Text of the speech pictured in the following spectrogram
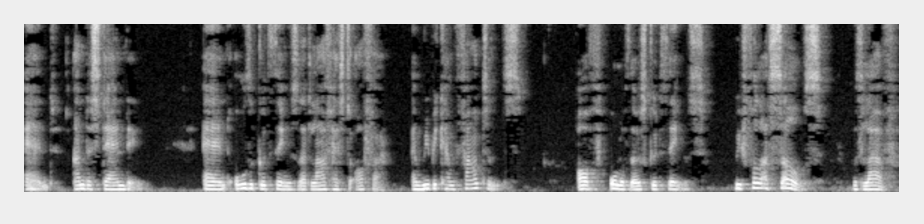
and understanding and all the good things that life has to offer, and we become fountains of all of those good things. We fill ourselves with love.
